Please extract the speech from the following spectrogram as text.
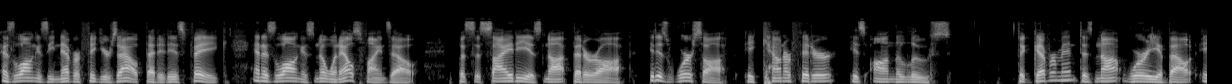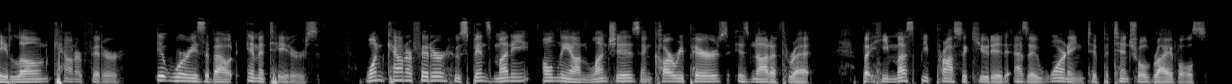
as long as he never figures out that it is fake, and as long as no one else finds out. But society is not better off. It is worse off. A counterfeiter is on the loose. The government does not worry about a lone counterfeiter. It worries about imitators. One counterfeiter who spends money only on lunches and car repairs is not a threat, but he must be prosecuted as a warning to potential rivals.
